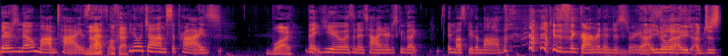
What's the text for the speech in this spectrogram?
There's no mom ties. No? That's, Okay. You know what, John? I'm surprised Why? that you, as an Italian, are just gonna be like, it must be the mob because it's the garment industry. Yeah, you know what? I, I'm just,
